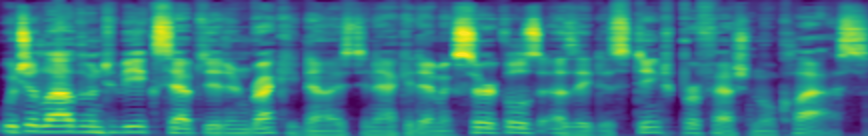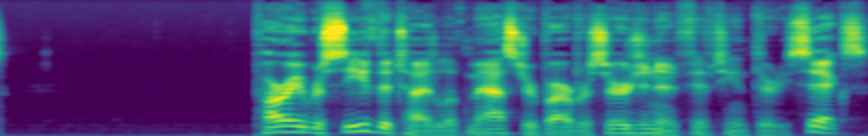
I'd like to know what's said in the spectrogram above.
which allowed them to be accepted and recognized in academic circles as a distinct professional class. Paré received the title of Master Barber Surgeon in 1536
